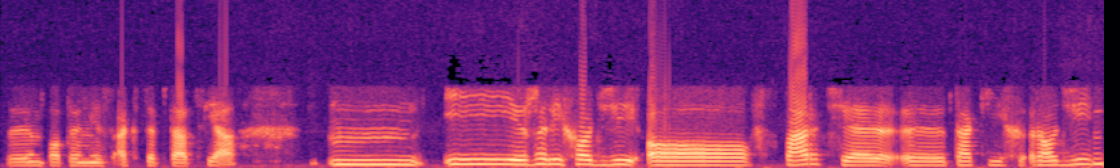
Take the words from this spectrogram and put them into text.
z tym, potem jest akceptacja. Mm, I jeżeli chodzi o wsparcie y, takich rodzin,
